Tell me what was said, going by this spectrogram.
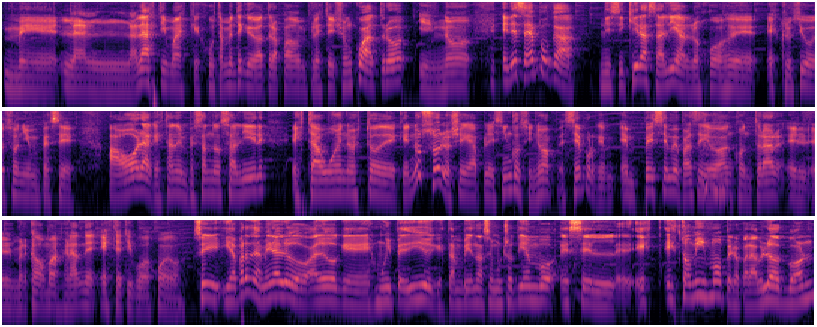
Me, la, lástima es que justamente quedó atrapado en PlayStation 4 y no... En esa época ni siquiera salían los juegos de, exclusivos de Sony en PC. Ahora que están empezando a salir, está bueno esto de que no solo llegue a Play 5, sino a PC, porque en PC me parece que va a encontrar el, mercado más grande este tipo de juegos. Sí, y aparte también algo, algo que es muy pedido y que están pidiendo hace mucho tiempo es el esto mismo, pero para Bloodborne.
